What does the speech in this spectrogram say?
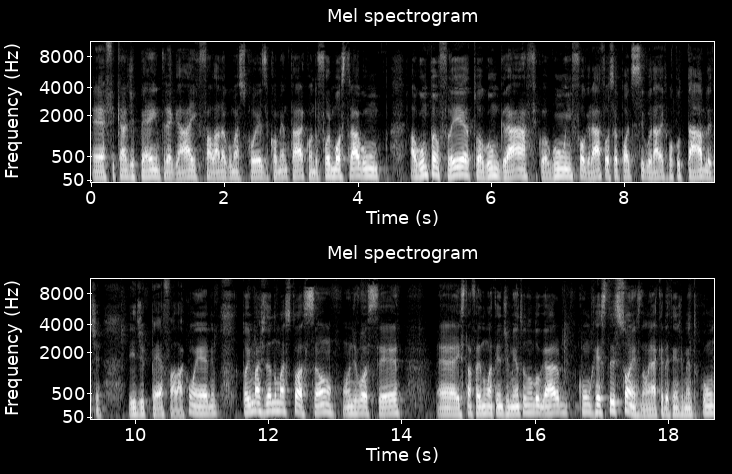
é, ficar de pé, entregar e falar algumas coisas e comentar. Quando for mostrar algum, algum panfleto, algum gráfico, algum infográfico, você pode segurar daqui a pouco o tablet e de pé falar com ele. Estou imaginando uma situação onde você é, está fazendo um atendimento num lugar com restrições, não é aquele atendimento com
